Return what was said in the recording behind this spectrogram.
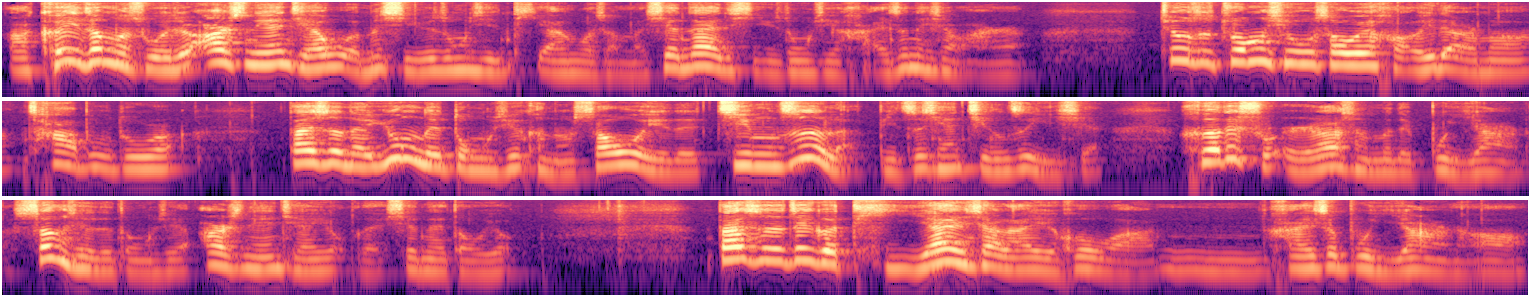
啊。可以这么说，就二十年前我们洗浴中心体验过什么，现在的洗浴中心还是那些玩意儿，就是装修稍微好一点嘛，差不多。但是呢，用的东西可能稍微的精致了，比之前精致一些。喝的水啊什么的不一样了，剩下的东西二十年前有的现在都有。但是这个体验下来以后啊，嗯，还是不一样的啊。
